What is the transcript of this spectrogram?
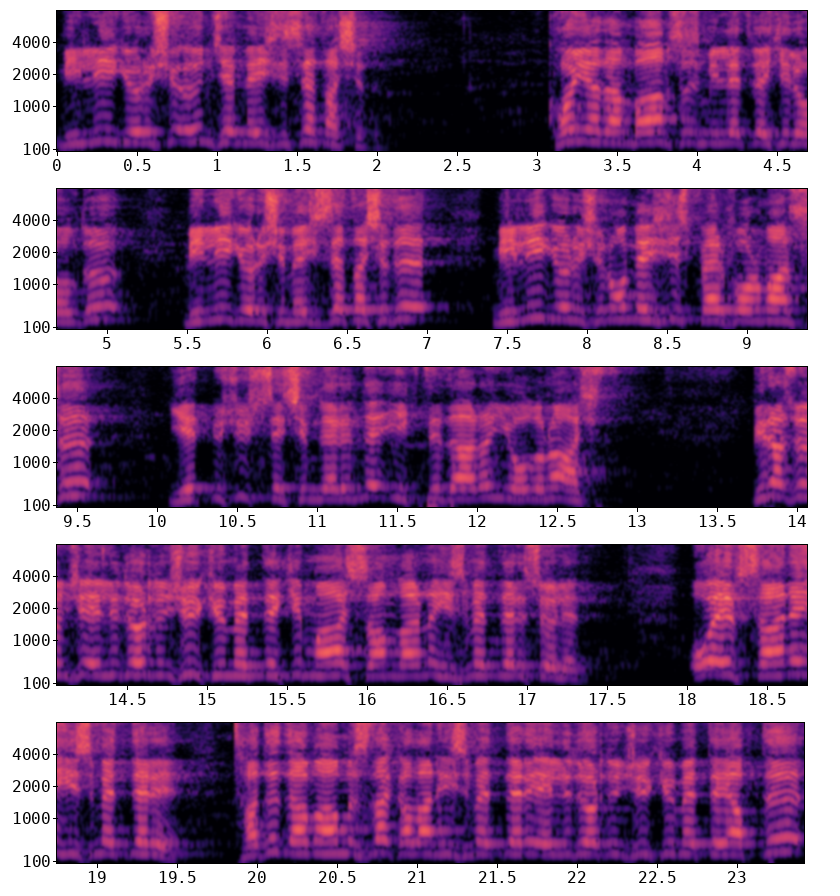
milli görüşü önce meclise taşıdı. Konya'dan bağımsız milletvekili oldu. Milli görüşü meclise taşıdı. Milli görüşün o meclis performansı 73 seçimlerinde iktidarın yolunu açtı. Biraz önce 54. hükümetteki maaş zamlarını, hizmetleri söyledi. O efsane hizmetleri, tadı damağımızda kalan hizmetleri 54. hükümette yaptı.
